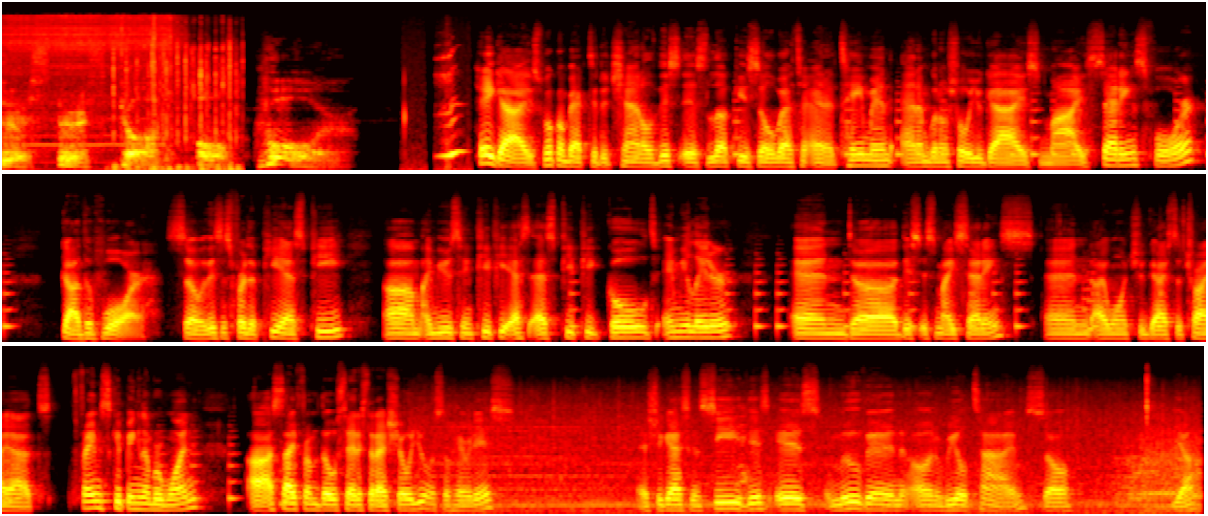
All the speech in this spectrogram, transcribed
This is God of War. Hey guys, welcome back to the channel. This is Lucky Zulueta Entertainment and I'm gonna show you guys my settings for God of War. So this is for the PSP. Um, I'm using PPSSPP Gold emulator and uh, this is my settings and I want you guys to try out frame skipping number one uh, aside from those settings that I show you so here it is as you guys can see this is moving on real time so yeah.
